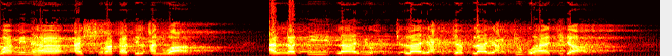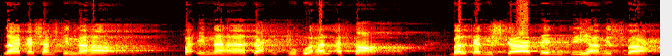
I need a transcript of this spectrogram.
ومنها أشرقت الأنوار التي لا يحجب لا يحجب لا يحجبها جدار لا كشمس النهار فإنها تحجبها الأستار بل كمشكاة فيها مصباح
